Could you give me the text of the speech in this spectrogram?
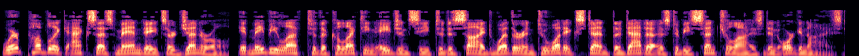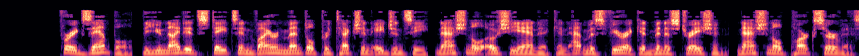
Where public access mandates are general, it may be left to the collecting agency to decide whether and to what extent the data is to be centralized and organized. For example, the United States Environmental Protection Agency, National Oceanic and Atmospheric Administration, National Park Service,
